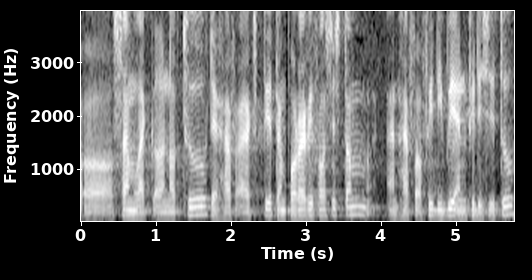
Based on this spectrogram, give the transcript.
uh, same like uh, Node 2, they have AXT temporary file system and have a VDB and VDC2.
